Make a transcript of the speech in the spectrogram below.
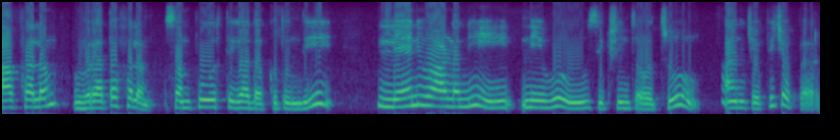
ఆ ఫలం వ్రత ఫలం సంపూర్తిగా దక్కుతుంది. లేని వాళ్ళని నీవు శిక్షించవచ్చు అని చెప్పి చెప్పారు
